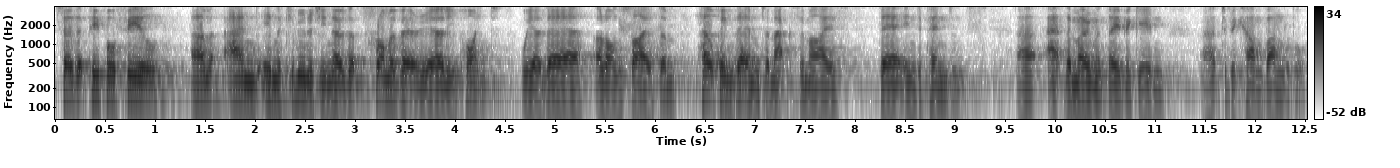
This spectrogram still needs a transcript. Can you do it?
so that people feel um, and in the community know that from a very early point we are there alongside them, helping them to maximise their independence uh, at the moment they begin uh, to become vulnerable.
